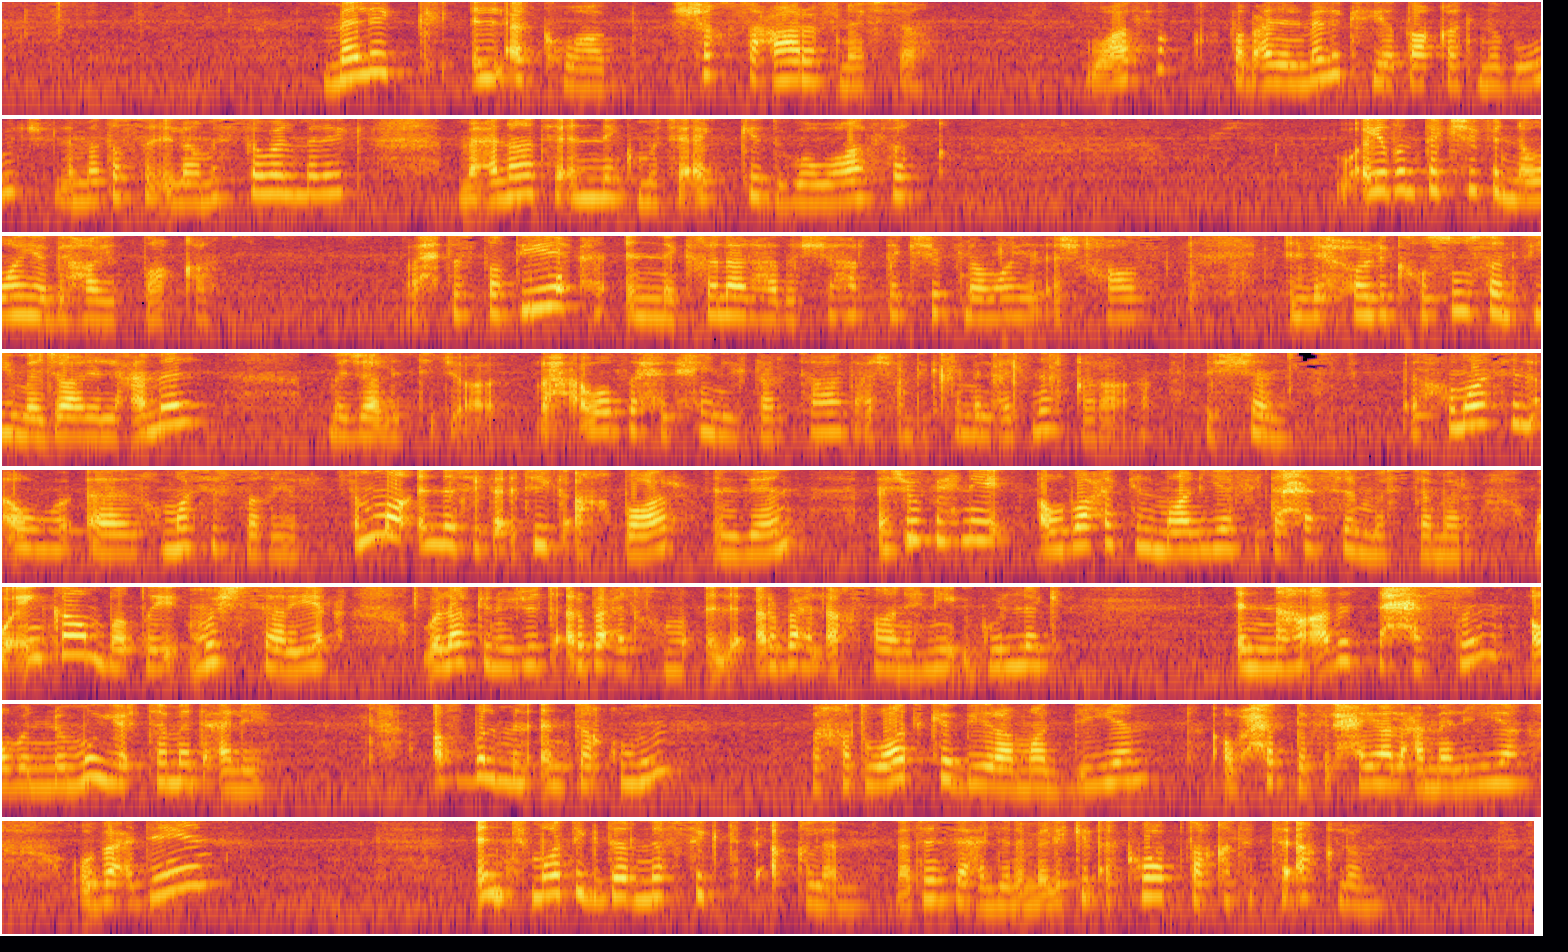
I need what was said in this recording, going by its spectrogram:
ملك الأكواب. شخص عارف نفسه. واثق طبعا الملك هي طاقة نضوج لما تصل إلى مستوى الملك معناته أنك متأكد وواثق. وأيضا تكشف النوايا بهاي الطاقة. راح تستطيع أنك خلال هذا الشهر تكشف نوايا الأشخاص اللي حولك خصوصا في مجال العمل مجال التجارة. راح أوضح الحين الكارتات عشان تكتمل عندنا القراءة. الشمس. الخماسي الأو... الخماسي الصغير. إما أن ستأتيك أخبار إنزين أشوف هني أوضاعك المالية في تحسن مستمر وإن كان بطيء مش سريع ولكن وجود أربع الخم... الأربع الأغصان هني يقول لك أن هذا التحسن أو النمو يعتمد عليه. أفضل من أن تقوم بخطوات كبيرة ماديا أو حتى في الحياة العملية وبعدين أنت ما تقدر نفسك تتأقلم. لا تنسى عندنا ملك الأكواب طاقة التأقلم.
